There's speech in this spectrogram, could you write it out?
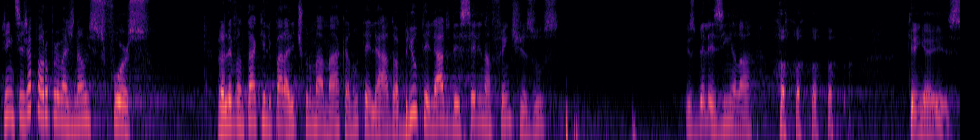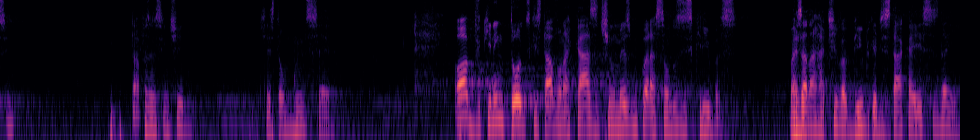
Gente, você já parou para imaginar o esforço para levantar aquele paralítico numa maca no telhado, abrir o telhado, descer ele na frente de Jesus. E os belezinha lá, quem é esse? Está fazendo sentido? Vocês estão muito sérios. Óbvio que nem todos que estavam na casa tinham o mesmo coração dos escribas, mas a narrativa bíblica destaca esses daí.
